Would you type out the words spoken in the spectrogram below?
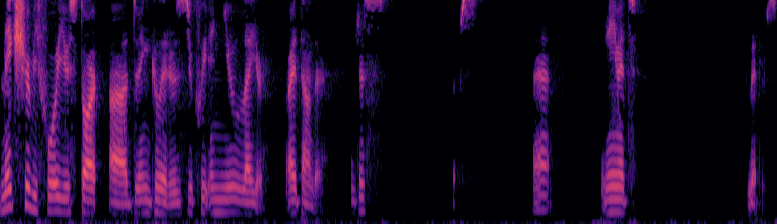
make sure before you start uh, doing glitters, you create a new layer right down there. And just oops, that, rename it letters.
